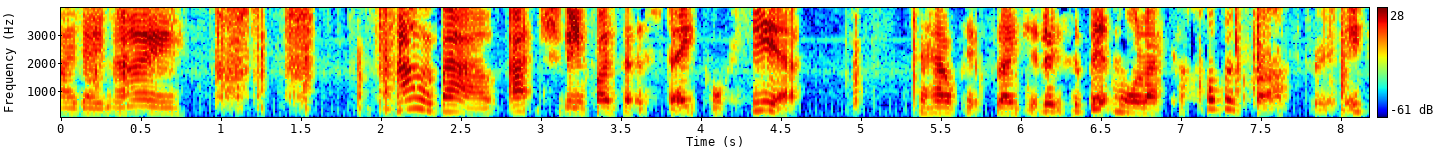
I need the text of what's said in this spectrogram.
I don't know. How about actually if I put a staple here to help it float? It looks a bit more like a hovercraft really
